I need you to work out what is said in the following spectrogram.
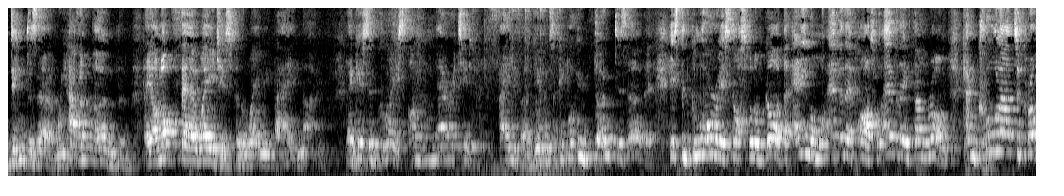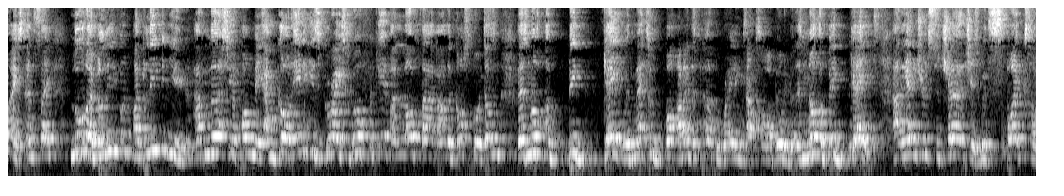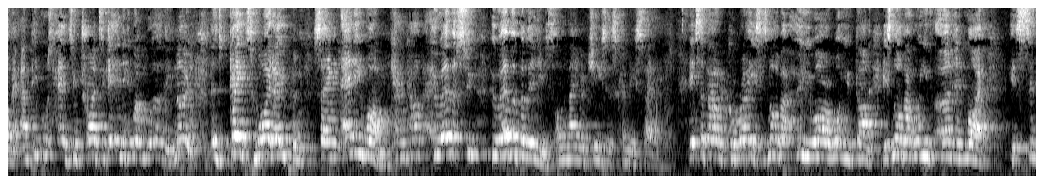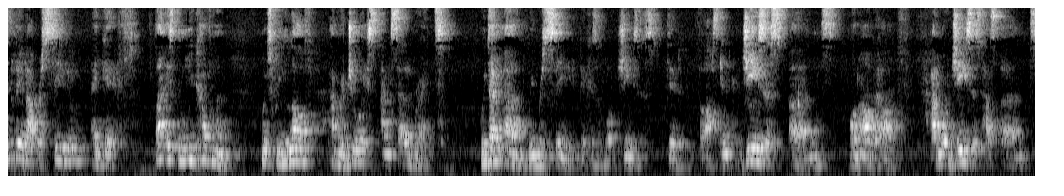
didn't deserve. We haven't earned them. They are not fair wages for the way we behave. No. They're gifts of grace, unmerited favour given to people who don't deserve it. It's the glorious gospel of God that anyone, whatever their past, whatever they've done wrong, can call out to Christ and say, Lord, I believe I believe in you. Have mercy upon me. And God, in his grace, will forgive. I love that about the gospel. It doesn't, there's not a big gate with metal. I know there's purple railings outside our building, but there's not a big gate at the entrance to churches with spikes on it and people's heads who tried to get in who weren't worthy. No, there's gates wide open saying anyone can come. Whoever whoever believes on the name of Jesus can be saved. It's about grace. It's not about who you are or what you've done. It's not about what you've earned in life. It's simply about receiving a gift. That is the new covenant, which we love and rejoice and celebrate. We don't earn, we receive because of what Jesus did for us. In, Jesus earns on our behalf. And what Jesus has earned,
